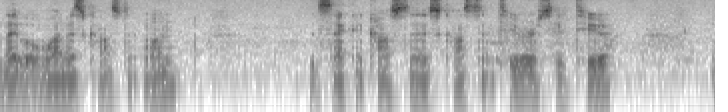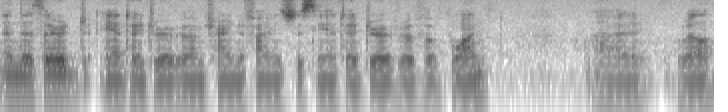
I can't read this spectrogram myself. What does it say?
label one as constant 1, the second constant is constant 2 or C2, and the third antiderivative I'm trying to find is just the antiderivative of 1. Uh, well,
